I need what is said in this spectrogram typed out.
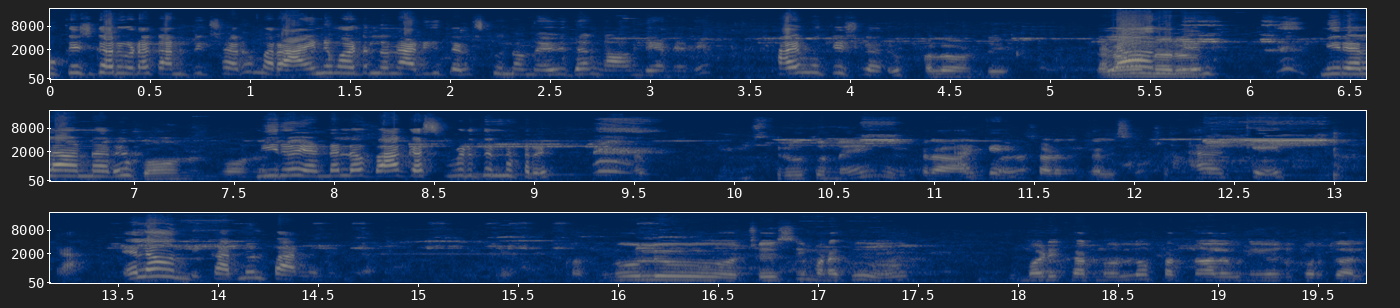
ముఖేష్ గారు కూడా కనిపించారు. మరి ఆయన మాటలను అడిగి తెలుసుకుందాం ఏ విధంగా ఉంది అనేది. హాయ్ ముఖేష్ గారు. హలో అండి. ఎలా మీరు ఎలా ఉన్నారు మీరు ఎండలో బాగా కష్టపడుతున్నారు. తిరుగుతున్నాయి ఇక్కడ సడన్ కలిసి. ఓకే ఎలా ఉంది కర్నూలు పార్లమెంట్? కర్నూలు వచ్చేసి మనకు ఉమ్మడి కర్నూలులో పద్నాలుగు నియోజకవర్గాలు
